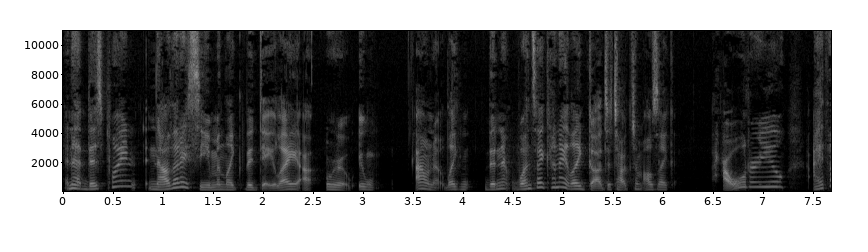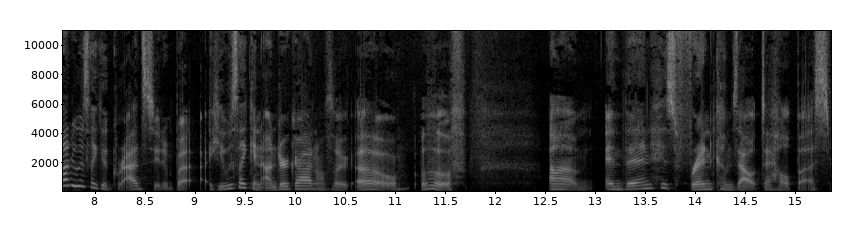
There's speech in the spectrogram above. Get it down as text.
And at this point, now that I see him in like the daylight uh, or it, I don't know, like then it, once I kind of like got to talk to him, I was like, "How old are you?" I thought he was like a grad student, but he was like an undergrad and I was like, "Oh, ugh." Um, and then his friend comes out to help us.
